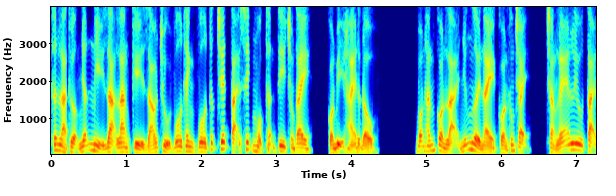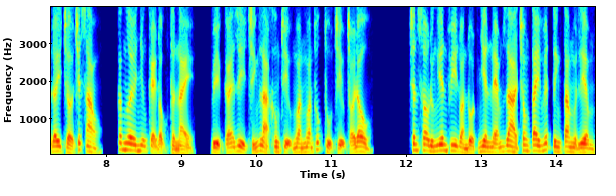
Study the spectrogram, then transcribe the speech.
thân là thượng nhẫn nhị dạ lang kỳ giáo chủ vô thanh vô tức chết tại xích một thận ti trong tay, còn bị hái được đầu. Bọn hắn còn lại những người này còn không chạy, chẳng lẽ lưu tại đây chờ chết sao? Các ngươi những kẻ độc thần này, vì cái gì chính là không chịu ngoan ngoan thúc thủ chịu trói đâu? Chân sau đứng yên phi đoàn đột nhiên ném ra trong tay huyết tinh tam nguyệt liêm,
